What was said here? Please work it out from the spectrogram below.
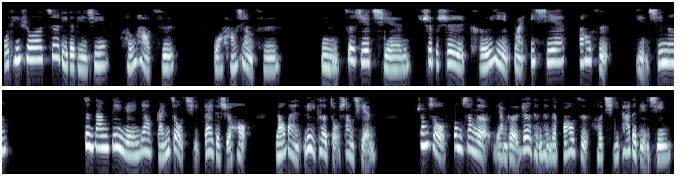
我听说这里的点心很好吃。”我好想吃，嗯，这些钱是不是可以买一些包子、点心呢？正当店员要赶走乞丐的时候，老板立刻走上前，双手奉上了两个热腾腾的包子和其他的点心，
